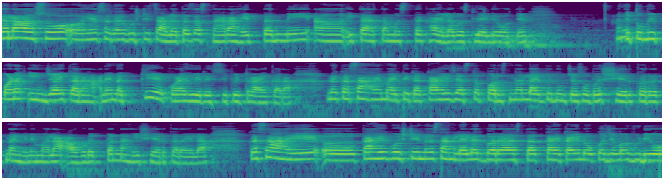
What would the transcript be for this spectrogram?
चला असो या सगळ्या गोष्टी चालतच असणार आहेत. तर मी इथं आता मस्त खायला बसलेले होते. आणि तुम्ही पण एन्जॉय करा आणि नक्की एक वेळा ही रेसिपी ट्राय करा. आणि कसं आहे माहिती का? काही जास्त पर्सनल लाईफ मी तुमच्यासोबत शेअर करत नाही आणि मला आवडत पण नाही शेअर करायला. कसं आहे काही गोष्टी न सांगलेल्याच बऱ्या असतात. काही काही लोक जेव्हा व्हिडिओ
